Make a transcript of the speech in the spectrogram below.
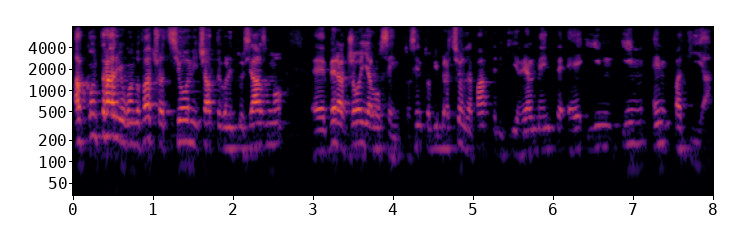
Al contrario, quando faccio azioni, chat con entusiasmo, eh, vera gioia lo sento. Sento vibrazioni da parte di chi realmente è in, in empatia.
